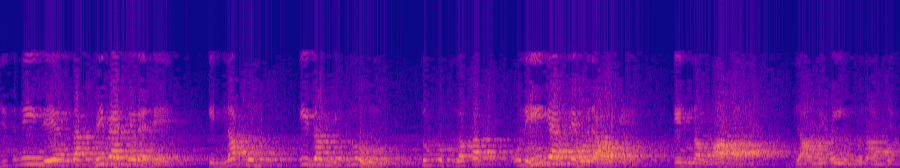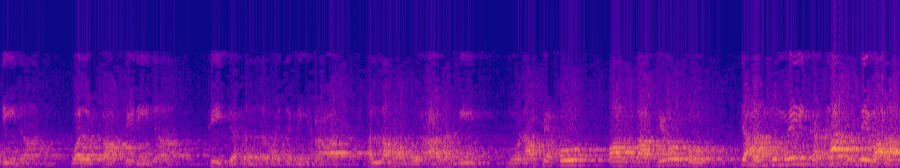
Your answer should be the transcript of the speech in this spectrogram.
جتنی دیر تک بھی بیٹھے رہے ان نقم ادم مسلو ہوں تم اس وقت انہی جیسے ہو جاؤ گے۔ ان اللہ جامع المنافقین والکافرین فی جہنم جمیعا۔ اللہ رب العالمین منافقوں اور کافروں کو جہنم میں اکٹھا کرنے والا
